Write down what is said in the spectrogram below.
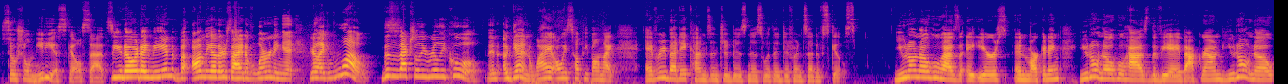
social media skill sets. You know what I mean? But on the other side of learning it, you're like, whoa, this is actually really cool. And again, why I always tell people, I'm like, everybody comes into business with a different set of skills. You don't know who has the eight years in marketing. You don't know who has the VA background. You don't know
